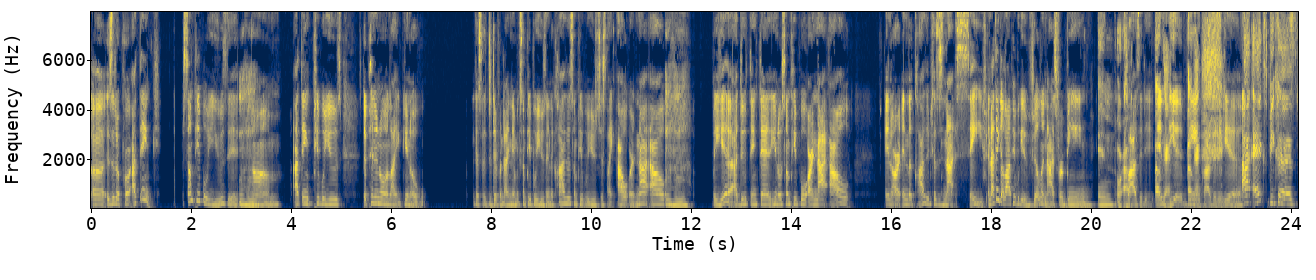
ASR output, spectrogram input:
Uh is it a pro i think some people use it. Mm-hmm. um i think people use depending on like you know i guess it's a different dynamic. Some people use in the closet some people use just like out or not out. Mm-hmm. but yeah i do think that you know some people are not out and are in the closet because it's not safe. And I think a lot of people get villainized for being in or closeted. Okay. In, yeah, being okay. closeted. Yeah. I asked because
